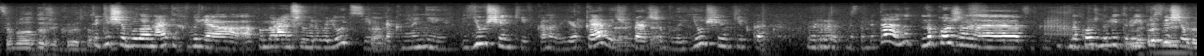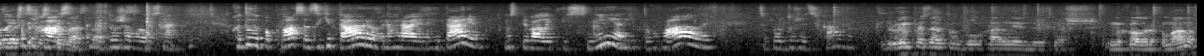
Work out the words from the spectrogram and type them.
Це було дуже круто. Тоді ще була знаєте, хвиля помаранчевої революції, Так. так на ній Ющенківка, ну Юркевич перша була Ющенківка. Р, не пам'ятаю, ну на кожен е, на кожну літеру її кожну прізвище було якесь гасло таке дуже голосне. Ходили по класах з гітарою, вона грає на гітарі, ми співали пісні, агітували. Це було дуже цікаво. Другим президентом був гарний друг наш Микола Рокоманов.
